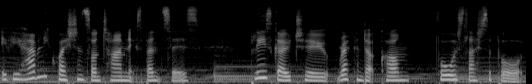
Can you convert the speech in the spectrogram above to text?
If you have any questions on time and expenses, please go to reckon.com forward slash support.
